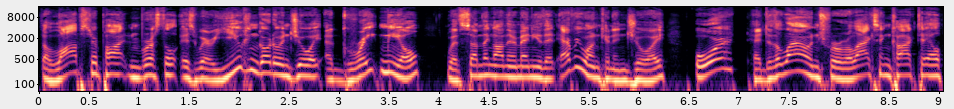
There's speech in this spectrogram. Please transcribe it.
the Lobster Pot in Bristol is where you can go to enjoy a great meal with something on their menu that everyone can enjoy, or head to the lounge for a relaxing cocktail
